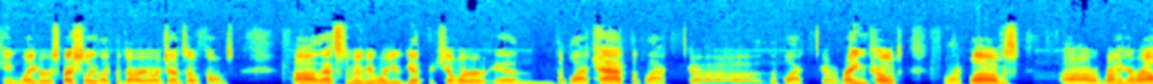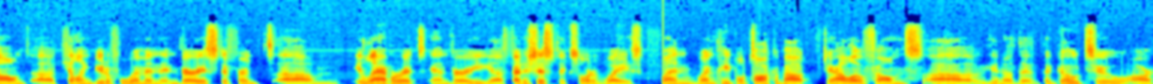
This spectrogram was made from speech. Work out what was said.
came later especially like the dario argento films. Uh, that's the movie where you get the killer in the black hat the black uh, the black uh, raincoat black gloves uh, running around uh, killing beautiful women in various different um, elaborate and very uh, fetishistic sort of ways. When when people talk about giallo films, uh, you know the the go-to are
